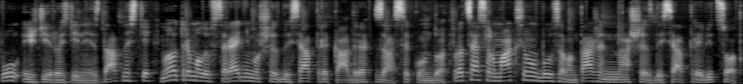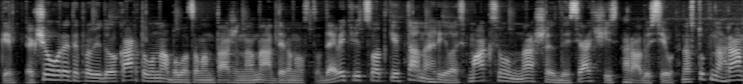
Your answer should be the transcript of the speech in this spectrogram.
Full HD роздільній здатності ми отримали в середньому 63 кадри за секунду. Процесор максимум був завантажений на 63%. Якщо говорити про відеокарту, вона була завантажена на 99% та нагрілась максимум на 66 градусів. Наступна гра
